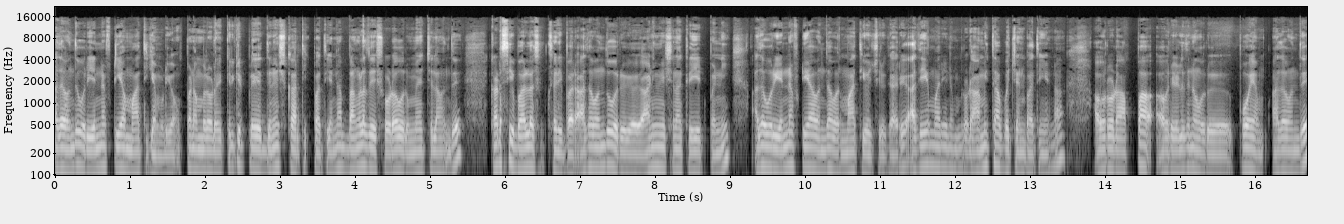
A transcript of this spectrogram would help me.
அதை வந்து ஒரு என்எஃப்டியாக மாற்றிக்க முடியும். இப்போ நம்மளோட கிரிக்கெட் பிளேயர் தினேஷ் கார்த்திக் பார்த்தீங்கன்னா பங்களாதேஷோட ஒரு மேட்ச்சில் வந்து கடைசி பாலில் சிக்ஸ் அடிப்பார். அதை வந்து ஒரு அனிமேஷனாக க்ரியேட் பண்ணி அதை ஒரு என்எஃப்டியாக வந்து அவர் மாற்றி வச்சுருக்காரு. அதே மாதிரி நம்மளோட அமிதாப் பச்சன் பார்த்திங்கன்னா அவரோட அப்பா அவர் எழுதின ஒரு போயம் அதை வந்து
